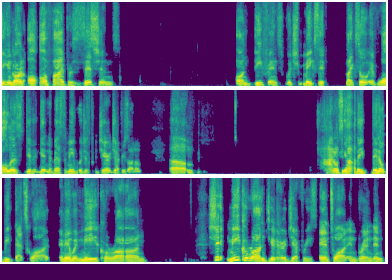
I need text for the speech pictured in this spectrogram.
he can guard all, five positions on defense, which makes it like so. If Waller's getting getting the best of me, we'll just put Jared Jeffries on him. Um, I don't see how they they don't beat that squad. And then with me, Caron, shit, me, Caron, Jared Jeffries, Antoine, and Brendan,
